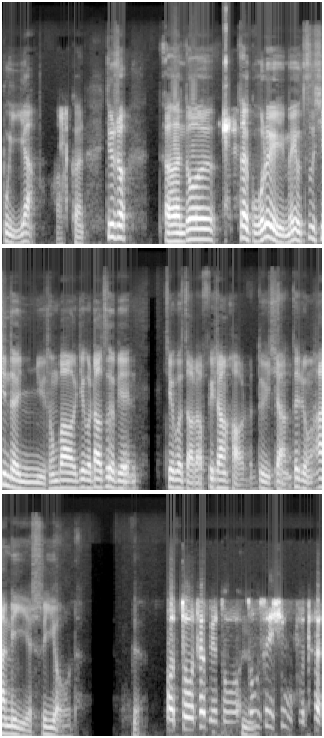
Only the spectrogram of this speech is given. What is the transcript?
不一样啊，看就是说，呃，很多在国内没有自信的女同胞，结果到这边，结果找到非常好的对象，这种案例也是有的，对，哦，多特别多，终身幸福的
